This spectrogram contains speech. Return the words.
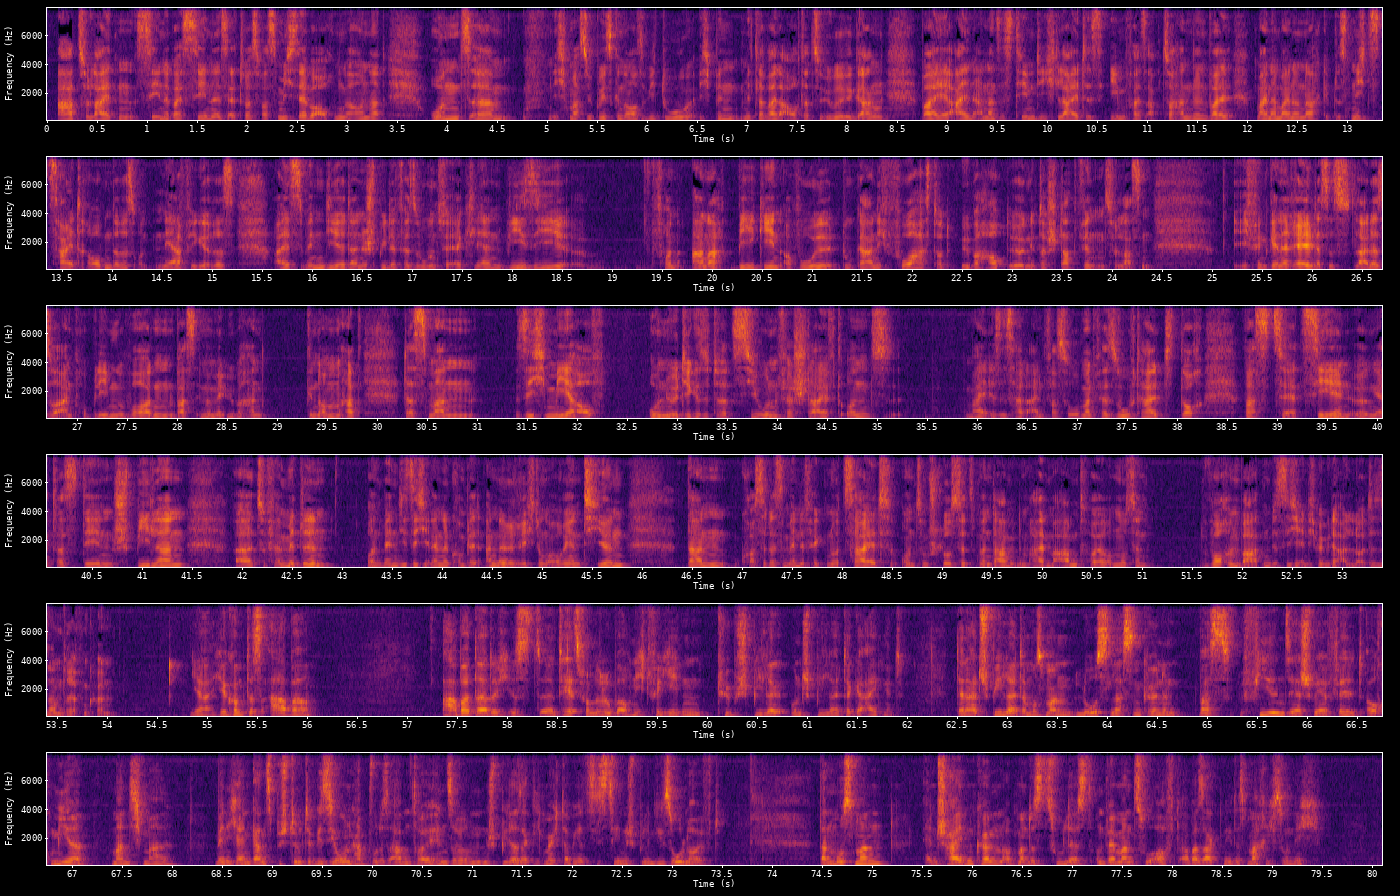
Art zu leiten, Szene bei Szene, ist etwas, was mich selber auch umgehauen hat. Und ähm, ich mache es übrigens genauso wie du. Ich bin mittlerweile auch dazu übergegangen, bei allen anderen Systemen, die ich leite, es ebenfalls abzuhandeln, weil meiner Meinung nach gibt es nichts zeitraubenderes und nervigeres, als wenn dir deine Spieler versuchen zu erklären, wie sie äh, von A nach B gehen, obwohl du gar nicht vorhast, dort überhaupt irgendetwas stattfinden zu lassen. Ich finde generell, das ist leider so ein Problem geworden, was immer mehr Überhand genommen hat, dass man sich mehr auf unnötige Situationen versteift und Mai ist es halt einfach so, man versucht halt doch was zu erzählen, irgendetwas den Spielern äh, zu vermitteln. Und wenn die sich in eine komplett andere Richtung orientieren, dann kostet das im Endeffekt nur Zeit und zum Schluss sitzt man da mit einem halben Abenteuer und muss dann Wochen warten, bis sich endlich mal wieder alle Leute zusammentreffen können. Ja, hier kommt das Aber. Aber dadurch ist äh, Tales from the Loop auch nicht für jeden Typ Spieler und Spielleiter geeignet. Denn als Spielleiter muss man loslassen können, was vielen sehr schwer fällt, auch mir manchmal. Wenn ich eine ganz bestimmte Vision habe, wo das Abenteuer hin soll und ein Spieler sagt, ich möchte aber jetzt die Szene spielen, die so läuft, dann muss man entscheiden können, ob man das zulässt. Und wenn man zu oft aber sagt, nee, das mache ich so nicht,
